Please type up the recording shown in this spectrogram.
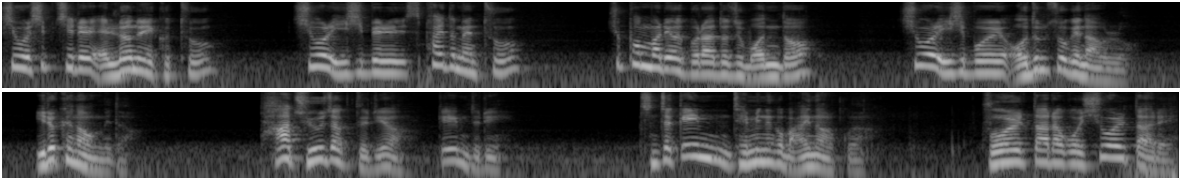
10월 17일 앨런 웨이크 2 10월 20일 스파이더맨 2 슈퍼마리오 브라더즈 원더 10월 25일 어둠 속의 나홀로 이렇게 나옵니다. 다 주요작들이야 게임들이. 진짜 게임 재밌는 거 많이 나올 거야. 9월 달하고 10월 달에.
